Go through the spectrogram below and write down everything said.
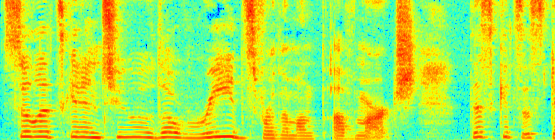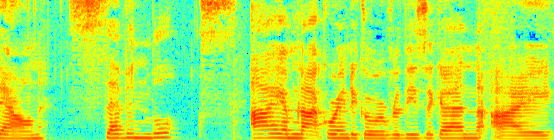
So let's get into the reads for the month of March. This gets us down seven books. I am not going to go over these again. I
